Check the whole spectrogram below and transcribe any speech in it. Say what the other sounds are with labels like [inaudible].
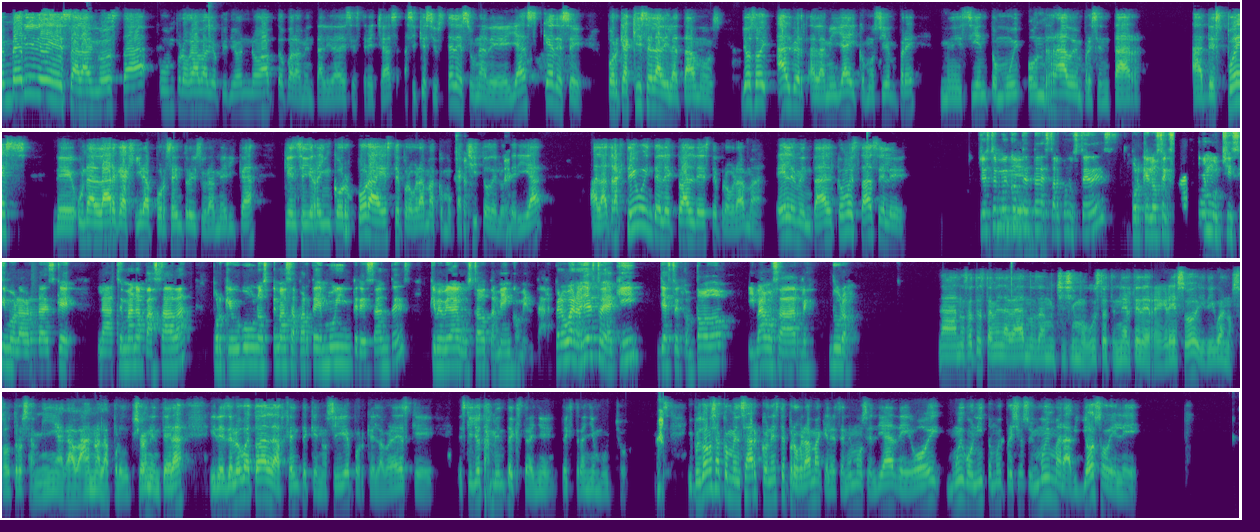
Bienvenidos a Langosta, un programa de opinión no apto para mentalidades estrechas. Así que si usted es una de ellas, quédese, porque aquí se la dilatamos. Yo soy Albert Alamilla y como siempre me siento muy honrado en presentar a, después de una larga gira por Centro y Suramérica, quien se reincorpora a este programa como cachito de lotería, al atractivo intelectual de este programa, Elemental. ¿Cómo estás, Ele? Yo estoy muy, contenta de estar con ustedes porque los extrañé muchísimo, la verdad es que la semana pasada, porque hubo unos temas aparte muy interesantes que me hubiera gustado también comentar. Pero bueno, ya estoy aquí, ya estoy con todo y vamos a darle duro. a nosotros también la verdad nos da muchísimo gusto tenerte de regreso y digo a nosotros, a mí, a Gabano, a la producción entera y desde luego a toda la gente que nos sigue porque la verdad es que es que yo también te extrañé, te extrañé mucho. Y pues vamos a comenzar con este programa que les tenemos el día de hoy, muy bonito, muy precioso y muy maravilloso, L.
